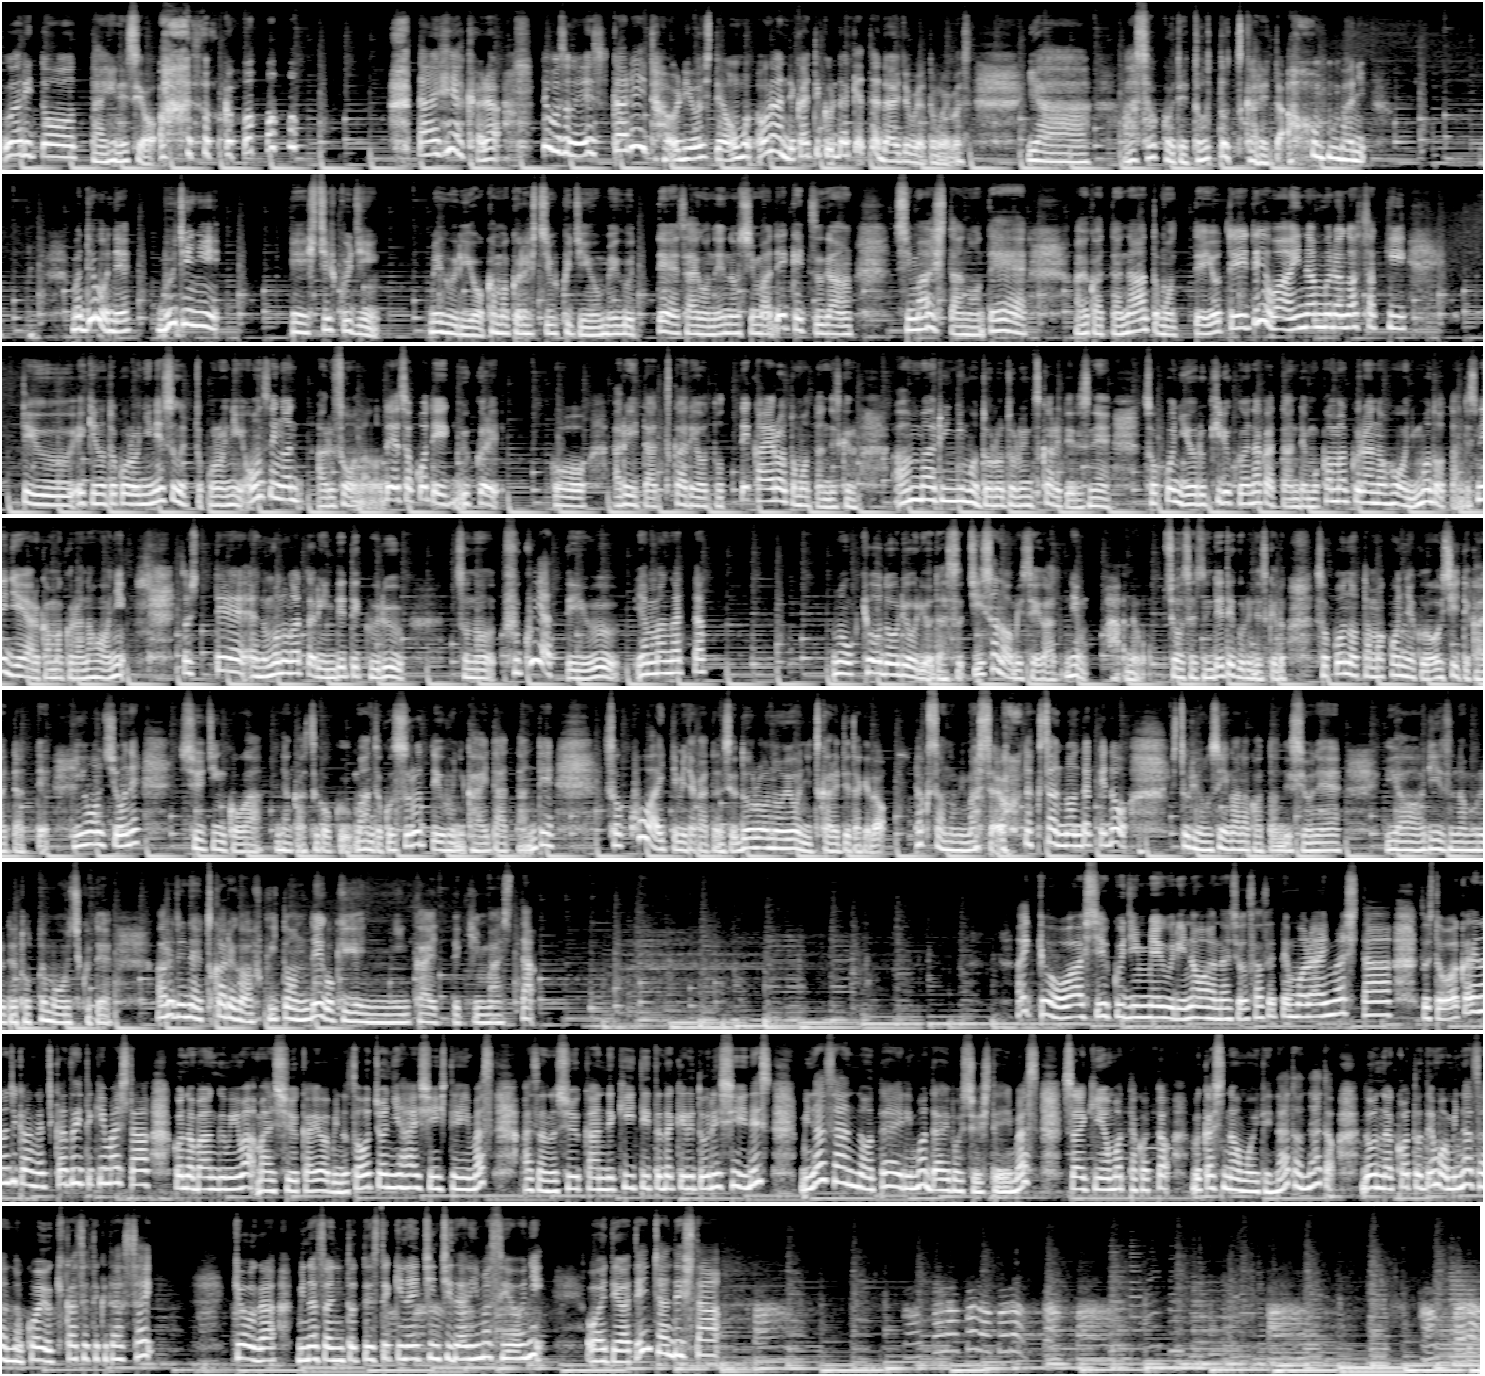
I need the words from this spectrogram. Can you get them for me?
割と大変ですよ。そこ。大変やから。でもそのエスカレーターを利用して拝んで帰ってくるだけやったら大丈夫やと思います。いやあそこでどっと疲れた。ほんまに。まあでもね無事に、えー、七福神巡りを鎌倉七福神を巡って最後の江ノ島で決断しましたのであよかったなと思って予定では稲村ヶ崎っていう駅のところにねすぐところに温泉があるそうなのでそこでゆっくりこう歩いた疲れを取って帰ろうと思ったんですけどあんまりにもドロドロに疲れてですねそこによる気力がなかったんでもう鎌倉の方に戻ったんですね JR 鎌倉の方に。そしてあの物語に出てくるその福屋っていう山形の郷土料理を出す。小さなお店がねあの小説に出てくるんですけどそこの玉こんにゃくが美味しいって書いてあって日本酒をね主人公がなんかすごく満足するっていう風に書いてあったんでそこは行ってみたかったんですよ。泥のように疲れてたけど。たくさん飲みましたよ。たくさん飲んだけど一人温泉がなかったんですよね。いやリーズナブルでとっても美味しくて。あれでね疲れが吹き飛んでご機嫌に帰ってきました。はい、今日は七福神巡りのお話をさせてもらいました。そしてお別れの時間が近づいてきました。この番組は毎週火曜日の早朝に配信しています。朝の習慣で聞いていただけると嬉しいです。皆さんのお便りも大募集しています。最近思ったこと、昔の思い出などなど、どんなことでも皆さんの声を聞かせてください。今日が皆さんにとって素敵な一日でありますように。お相手はてんちゃんでした。Bye.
